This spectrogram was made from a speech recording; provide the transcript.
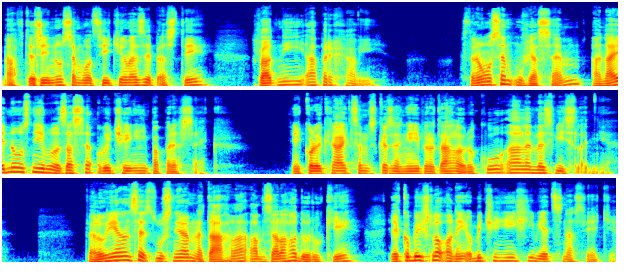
Na vteřinu jsem ho cítil mezi prsty, chladný a prchavý. Stranul jsem úžasem a najednou z něj byl zase obyčejný paprsek. Několikrát jsem skrze něj protáhl ruku, ale bezvýsledně. Felurian se s úsměvem natáhla a vzala ho do ruky, jako by šlo o nejobyčejnější věc na světě.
